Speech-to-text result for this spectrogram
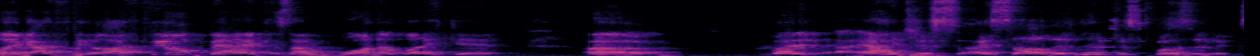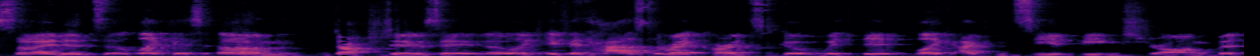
like, I feel I feel bad because I want to like it. Um, but I just I saw this and I just wasn't excited. So like as um, Dr. J was saying though, like if it has the right cards to go with it, like I can see it being strong. But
